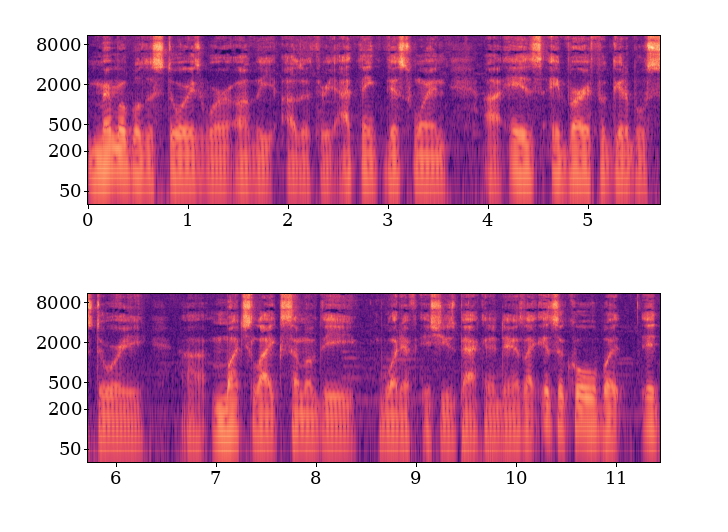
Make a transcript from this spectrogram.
memorable the stories were of the other three. I think this one uh, is a very forgettable story, uh, much like some of the what if issues back in the day. It's like it's a cool, but it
